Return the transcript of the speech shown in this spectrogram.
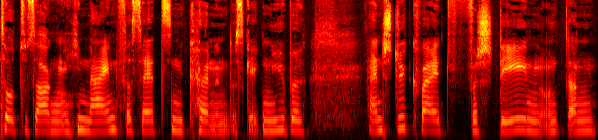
sozusagen hineinversetzen können, das Gegenüber ein Stück weit verstehen und dann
